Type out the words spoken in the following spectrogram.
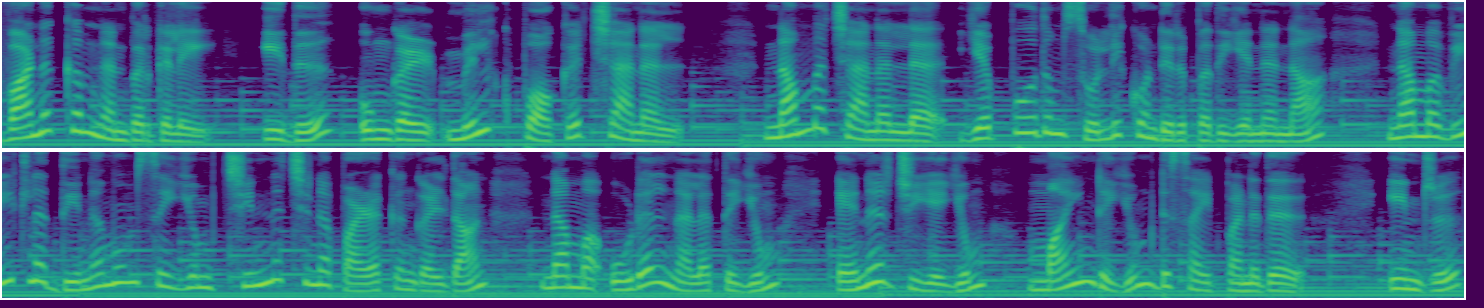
வணக்கம் நண்பர்களே இது உங்கள் மில்க் பாக்கெட் சேனல் நம்ம சேனல்ல எப்போதும் சொல்லிக் கொண்டிருப்பது என்னன்னா நம்ம வீட்ல தினமும் செய்யும் சின்ன சின்ன பழக்கங்கள் தான் நம்ம உடல் நலத்தையும் எனர்ஜியையும் மைண்டையும் டிசைட் பண்ணுது. இன்று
